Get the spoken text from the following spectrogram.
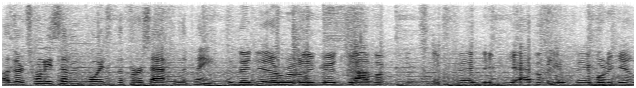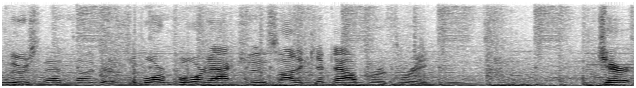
of their 27 points in the first half in the paint. They did a really good job of defending Gavin. But he was able to get loose that time. Here's some more board action inside a kick out for a three. Jarrett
